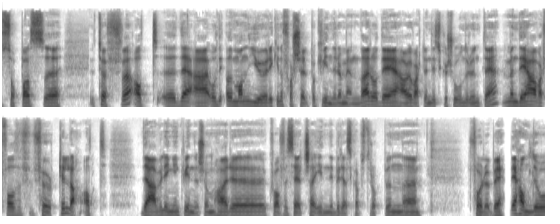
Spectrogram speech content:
såpass uh, tøffe at uh, det er og, de, og, man gjør ikke noe forskjell på kvinner og menn der, og det har jo vært en diskusjon rundt det. Men det har i hvert fall ført til da, at det er vel ingen kvinner som har uh, kvalifisert seg inn i beredskapstroppen foreløpig. Det handler jo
